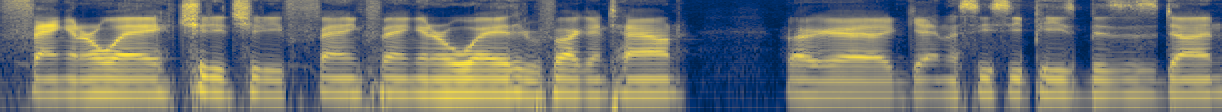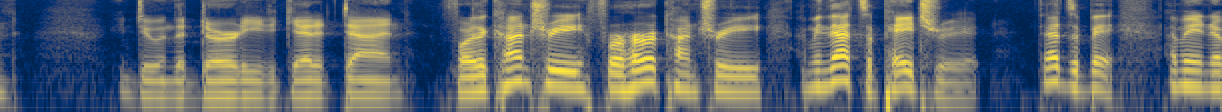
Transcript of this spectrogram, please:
fanging her way, chitty chitty fang fanging her way through fucking town. Fucking getting the CCP's business done, doing the dirty to get it done for the country, for her country. I mean, that's a patriot. That's a. I mean,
